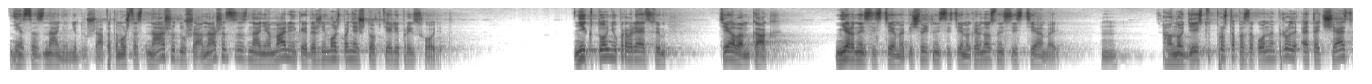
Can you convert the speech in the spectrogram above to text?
не сознание, не душа, потому что наша душа, наше сознание маленькое даже не может понять, что в теле происходит. Никто не управляет своим телом как нервной системой, пищеварительной системой, кровеносной системой. Оно действует просто по законам природы. Это часть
